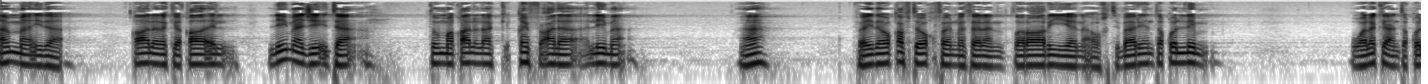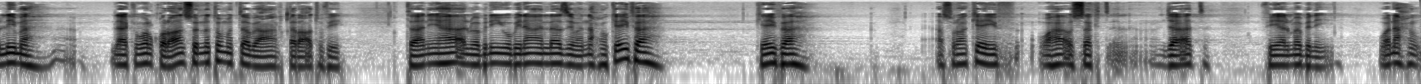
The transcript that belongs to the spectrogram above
أما إذا قال لك قائل لما جئت ثم قال لك قف على لما ها؟ فإذا وقفت وقفا مثلا اضطراريا أو اختباريا تقول لم ولك أن تقول لمه لكن والقرآن سنة متبعة القراءة فيه. ثانيها المبني بناء لازما نحو كيف؟ كيف؟ أصلها كيف؟ وهاء السكت جاءت في المبني. ونحو.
